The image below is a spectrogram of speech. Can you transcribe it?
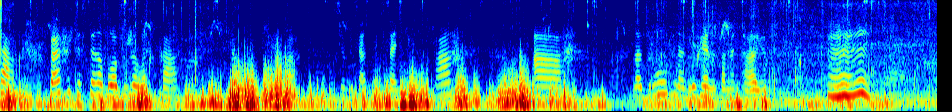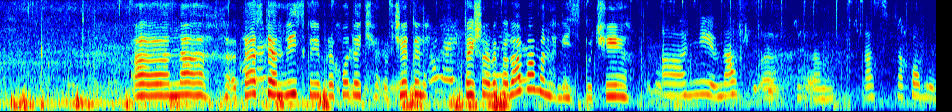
Так, перша частина була дуже легка. Я отримала 70% легка, а на другу, на другу я не пам'ятаю. Мгм. На тести англійської приходить вчитель, той, що викладав вам англійську, чи А, ні, в нас, е, ем, нас на хомрум.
